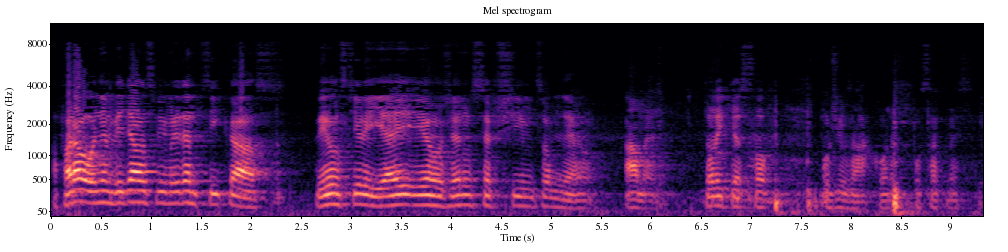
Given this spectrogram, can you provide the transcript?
A farao o něm vydal svým lidem příkaz. Vyhostili jej i jeho ženu se vším, co měl. Amen. Tolik je slov Božího zákona. Posaďme si.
